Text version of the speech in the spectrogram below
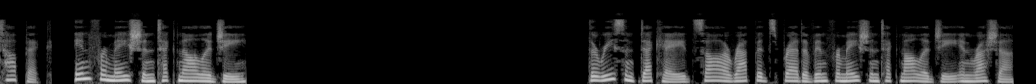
Topic: Information technology. The recent decade saw a rapid spread of information technology in Russia.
